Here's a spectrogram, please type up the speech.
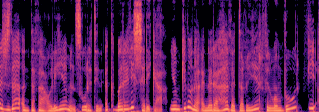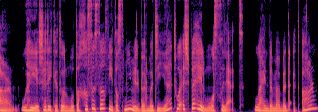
أجزاء تفاعلية من صورة أكبر للشركة. يمكننا أن نرى هذا التغيير في المنظور؟ في آرم وهي شركة متخصصة في تصميم البرمجيات وأشباه الموصلات. وعندما بدأت آرم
